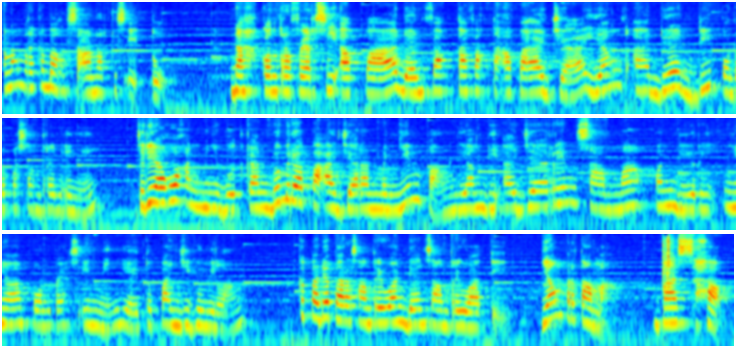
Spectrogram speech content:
Emang mereka bangsa anarkis itu? Nah, kontroversi apa dan fakta-fakta apa aja yang ada di pondok pesantren ini? Jadi aku akan menyebutkan beberapa ajaran menyimpang yang diajarin sama pendirinya ponpes ini yaitu Panji Gumilang kepada para santriwan dan santriwati. Yang pertama, mazhab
